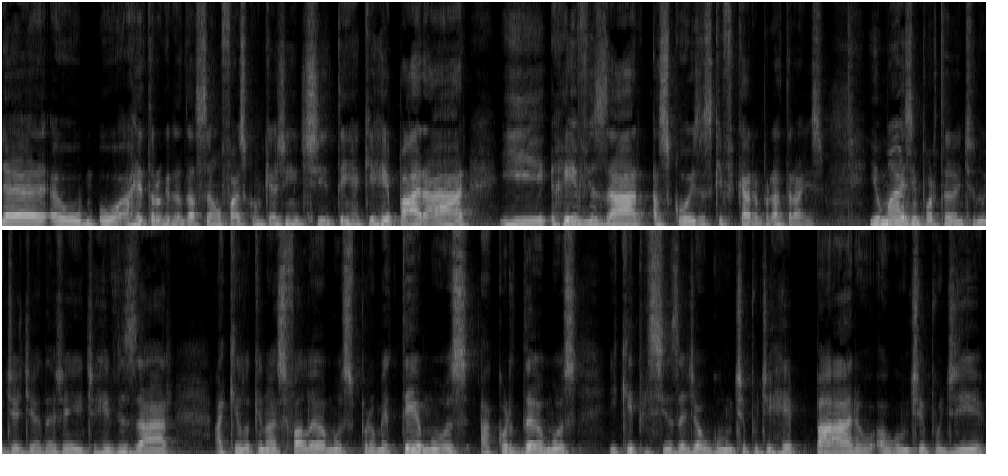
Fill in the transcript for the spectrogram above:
É, o, o, a retrogradação faz com que a gente tenha que reparar e revisar as coisas que ficaram para trás. E o mais importante no dia a dia da gente, revisar aquilo que nós falamos, prometemos, acordamos e que precisa de algum tipo de reparo, algum tipo de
